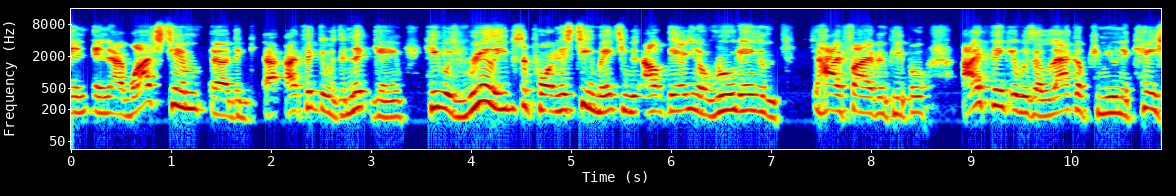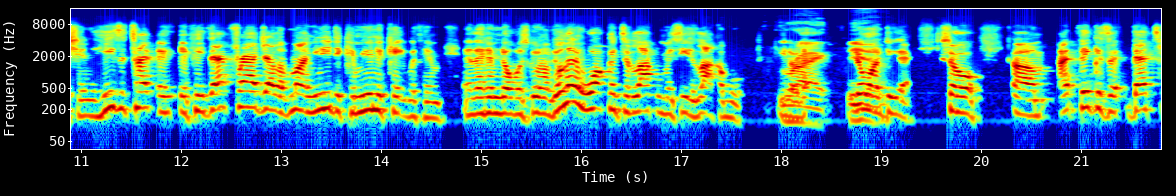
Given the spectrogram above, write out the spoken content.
and, and I watched him. Uh, the I, I think it was the Nick game. He was really supporting his teammates. He was out there, you know, rooting and high fiving people. I think it was a lack of communication. He's a type. If he's that fragile of mind, you need to communicate with him and let him know what's going on. Don't let him walk into the locker room and see his locker move. You know, that- right. you don't want to do that. So um, I think it's a that's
